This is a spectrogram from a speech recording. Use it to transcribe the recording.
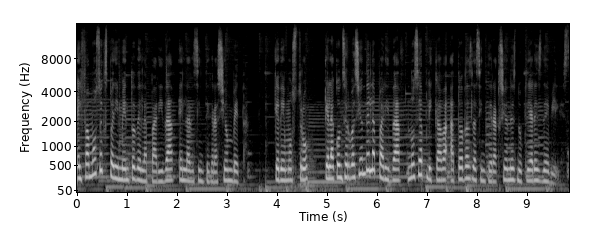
el famoso experimento de la paridad en la desintegración beta, que demostró que la conservación de la paridad no se aplicaba a todas las interacciones nucleares débiles.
